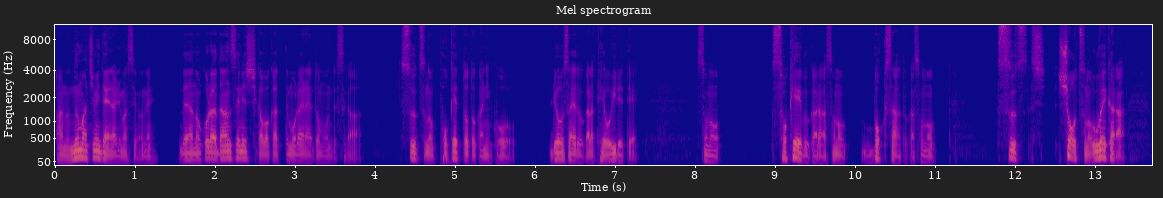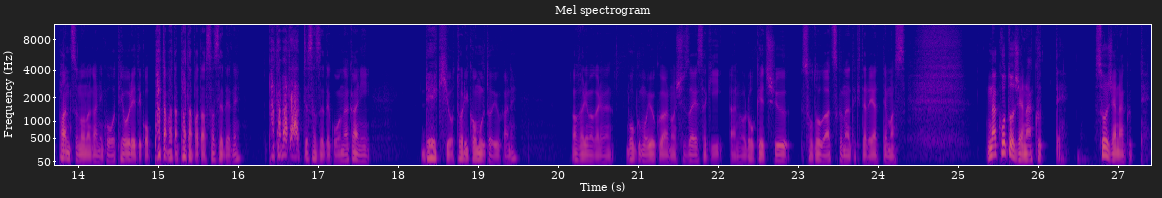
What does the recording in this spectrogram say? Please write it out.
あの沼地みたいになりますよね。であのこれは男性にしか分かってもらえないと思うんですがスーツのポケットとかにこう両サイドから手を入れてその鼠径部からそのボクサーとかそのスーツショーツの上からパンツの中にこう手を入れてこうパタパタパタパタさせてねパタパタってさせてこう中に冷気を取り込むというかね。わかりわかり僕もよくあの取材先あのロケ中外が暑くなってきたらやってます。なことじゃなくってそうじゃなくって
